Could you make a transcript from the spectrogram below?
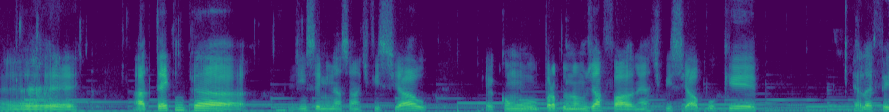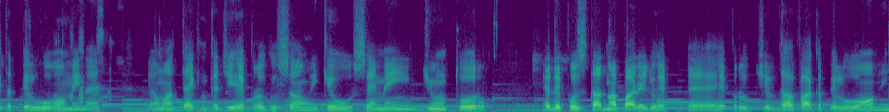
É, a técnica de inseminação artificial é como o próprio nome já fala, né? Artificial porque ela é feita pelo homem, né? É uma técnica de reprodução em que o sêmen de um touro é depositado no aparelho é, reprodutivo da vaca pelo homem,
